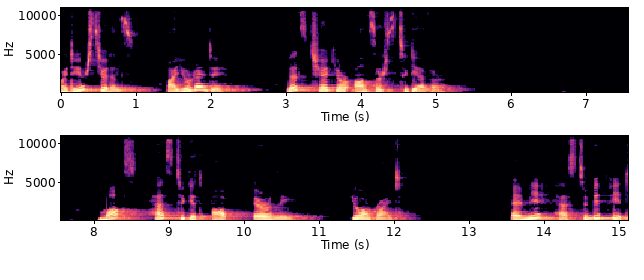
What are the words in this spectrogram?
My dear students, are you ready? Let's check your answers together. Max has to get up early. You are right. Amy has to be fit.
